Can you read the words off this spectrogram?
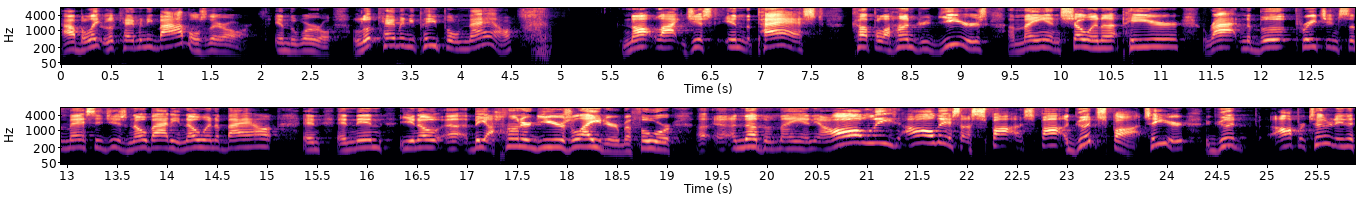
I believe, look how many Bibles there are in the world. Look how many people now, not like just in the past, couple of hundred years, a man showing up here, writing a book, preaching some messages nobody knowing about, and and then you know uh, be a hundred years later before uh, another man. All these, all this, a spot, spot, good spots here, good opportunity.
